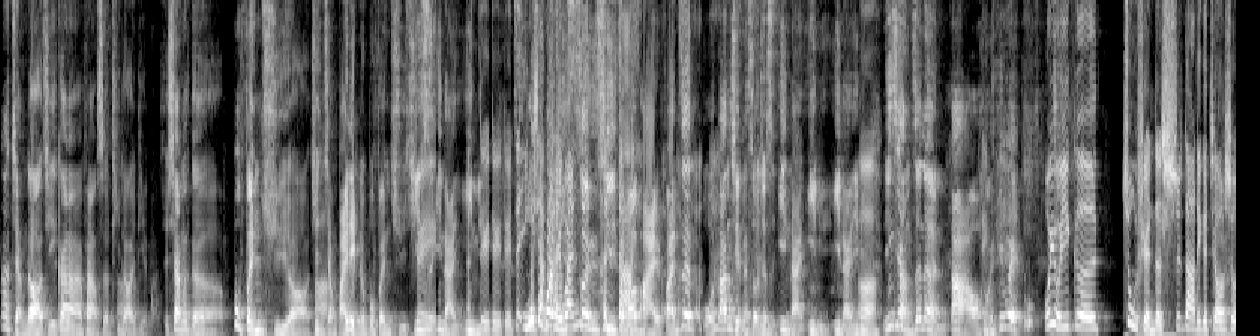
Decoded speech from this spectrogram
那讲到，其实刚才范老师有提到一点嘛，就像那个不分区哦，就讲白点就不分区，其实一男一女。对对对，这影响台湾顺序怎么排，反正我当选的时候就是一男一女，一男一女，影响真的很大哦。因为我有一个。助选的师大的一个教授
